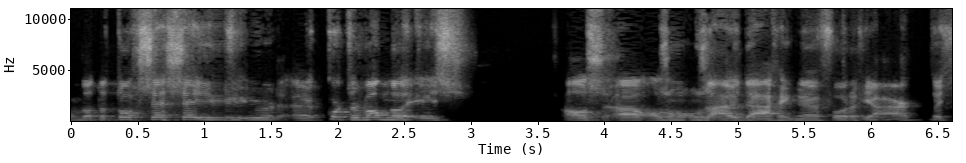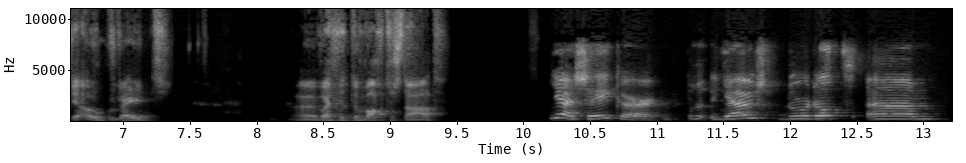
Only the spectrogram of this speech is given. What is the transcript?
omdat het toch 6, 7 uur uh, korter wandelen is als, uh, als onze uitdaging uh, vorig jaar. Dat je ook weet wat je te wachten staat. Ja, zeker. Juist doordat um,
